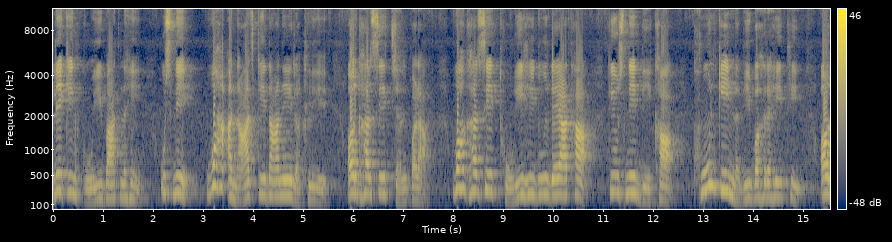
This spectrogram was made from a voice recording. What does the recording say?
लेकिन कोई बात नहीं। उसने वह अनाज के दाने रख लिए और घर से चल पड़ा। वह घर से थोड़ी ही दूर गया था कि उसने देखा खून की नदी बह रही थी और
